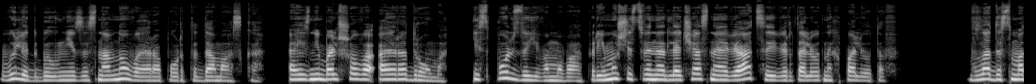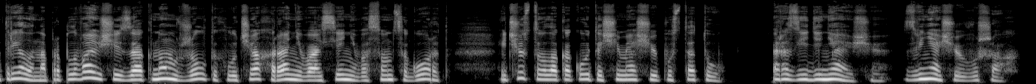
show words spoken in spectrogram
Вылет был не из основного аэропорта Дамаска, а из небольшого аэродрома, используемого преимущественно для частной авиации и вертолетных полетов. Влада смотрела на проплывающий за окном в желтых лучах раннего осеннего солнца город и чувствовала какую-то щемящую пустоту, разъединяющую, звенящую в ушах.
